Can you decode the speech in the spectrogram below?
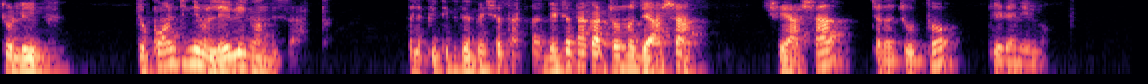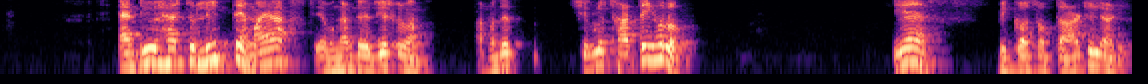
to live to continue living on this earth তাহলে পৃথিবীতে বেঁচে থাকা, বেঁচে থাকার জন্য যে আশা, সে আশা যেন যুদ্ধ কেড়ে নিল। And you had to leave them I asked এবং আমি তাকে জিজ্ঞেস করলাম আপনাদের সেগুলো ছাড়তেই হলো? Yes because of the artillery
